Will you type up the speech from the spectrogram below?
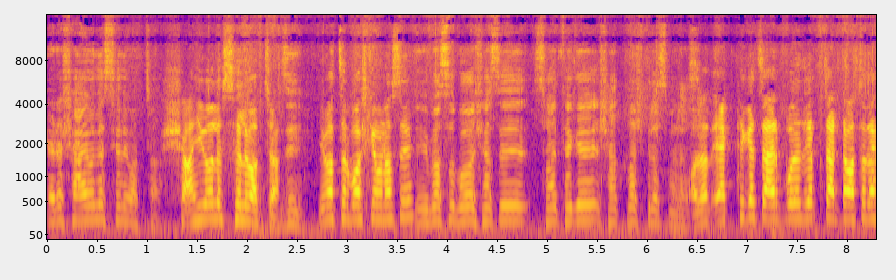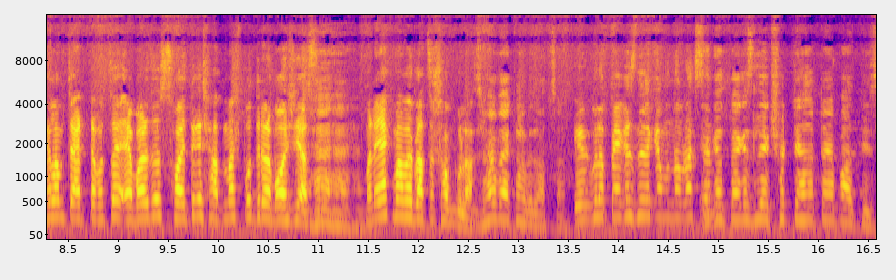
এটা সাইওয়ালের ছেলে বাচ্চা। শাহিওয়ালের ছেলে বাচ্চা? জি। এই বাচ্চার বয়স কেমন আছে? এই বাচ্চার বয়স আছে ছয় থেকে সাত মাস প্লাস মাইনাস অর্থাৎ এক থেকে চার পর্যন্ত যে চারটা বাচ্চা দেখলাম চারটা বাচ্চা এবারে ছয় থেকে সাত মাস প্রতিটা বয়সী আছে। হ্যাঁ হ্যাঁ হ্যাঁ। মানে এক মাসের বাচ্চা সবগুলা। সব এক মাসের বাচ্চা। এগুলো প্যাকেজ নিলে কেমন দাম রাখছেন? এখানে প্যাকেজ নিলে একষট্টি হাজার টাকা পার পিস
